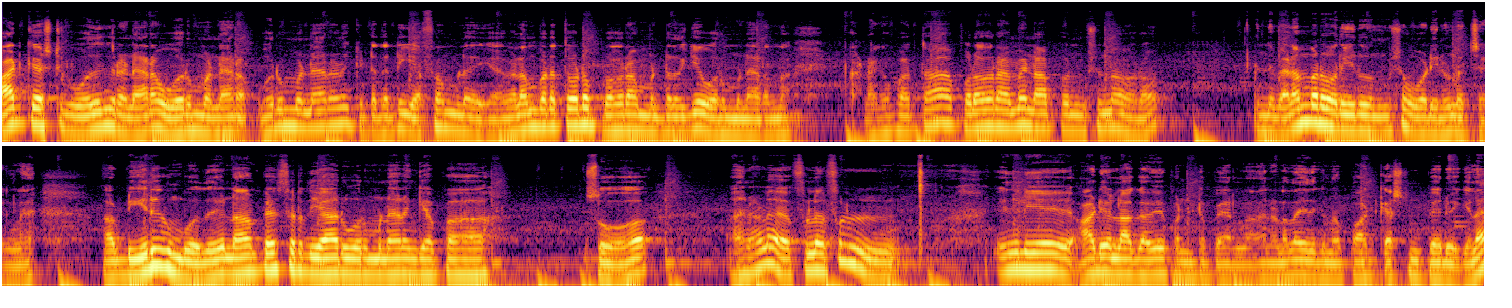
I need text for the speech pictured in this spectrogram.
பாட்காஸ்ட்டுக்கு ஒதுங்குற நேரம் ஒரு மணி நேரம். ஒரு மணி நேரம்னு கிட்டத்தட்ட எஃப்எம்மில் விளம்பரத்தோட ப்ரோக்ராம் பண்ணுறதுக்கே ஒரு மணி நேரம் தான். கணக்கு பார்த்தா ப்ரோக்ராமே நாற்பது நிமிஷம் தான் வரும். இந்த விளம்பரம் ஒரு இருபது நிமிஷம் ஓடிடும்னு வச்சுங்களேன் அப்படி இருக்கும்போது நான் பேசுகிறது யார் ஒரு மணி நேரம் கேட்பா ஸோ அதனால் ஃபுல் அண்ட் ஃபுல் இதுலேயே ஆடியோ லாகாகவே பண்ணிட்டு போயிடலாம் அதனால தான் இதுக்கு நான் பாட்காஸ்ட்னு பேர் வைக்கல.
